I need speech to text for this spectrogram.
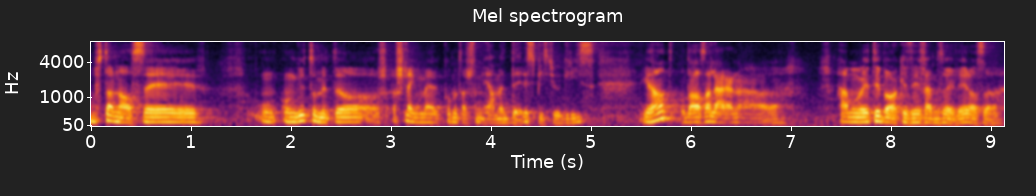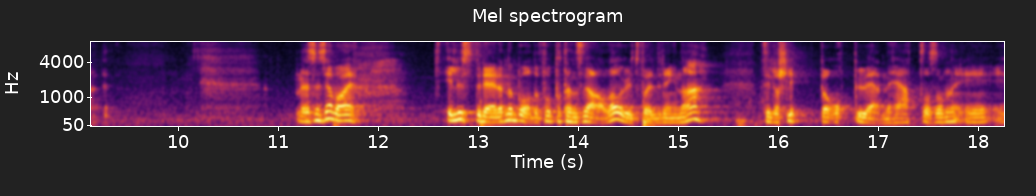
obsternasi ung, gutt som begynte å slenge med kommentarer som Ja, men dere spiser jo gris. Ikke sant? Og da sa læreren «Ja, her må vi tilbake til fem søyler. Altså. Men det syns jeg var illustrerende både for potensialet og utfordringene til å slippe opp uenighet og sånn i, i,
